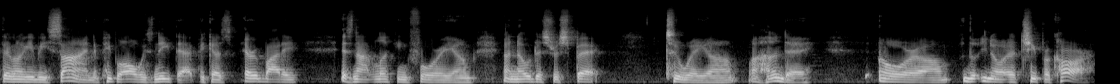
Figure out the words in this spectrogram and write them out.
They're going to be signed, and people always need that because everybody is not looking for a, um, a no disrespect to a, um, a Hyundai or um, you know a cheaper car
